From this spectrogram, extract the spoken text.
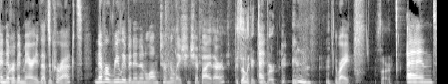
And never right. been married. That's mm-hmm. correct. Never really been in a long term relationship either. You sound like a keeper. Right. Sorry. and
